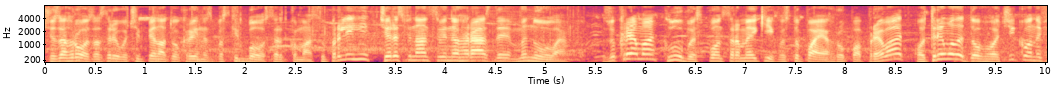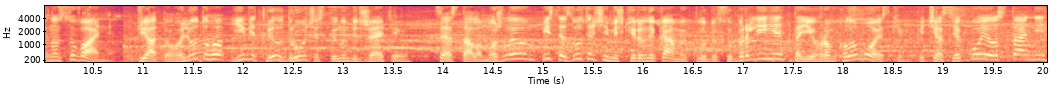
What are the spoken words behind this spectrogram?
що загроза зриву чемпіонату України з баскетболу серед команд Суперліги через фінансові негаразди минула. Зокрема, клуби, спонсорами яких виступає група Приват, отримали довгоочікуване фінансування. 5 лютого їм відкрили другу частину бюджетів. Це стало можливим після зустрічі між керівниками клубів Суперліги та Ігорем Коломойським, під час якої останній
